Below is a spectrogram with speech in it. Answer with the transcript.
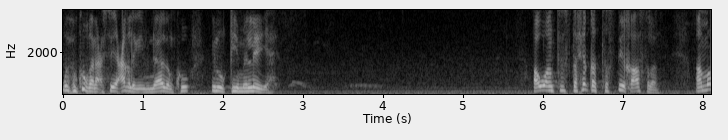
wuxuu ku qanacsanyay caqliga ibni aadamku inuu qiimo leeyahay. Aw an tastaxiqa tasdiiqa aslan ama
